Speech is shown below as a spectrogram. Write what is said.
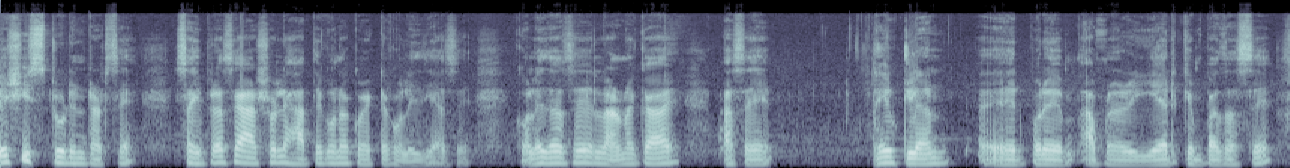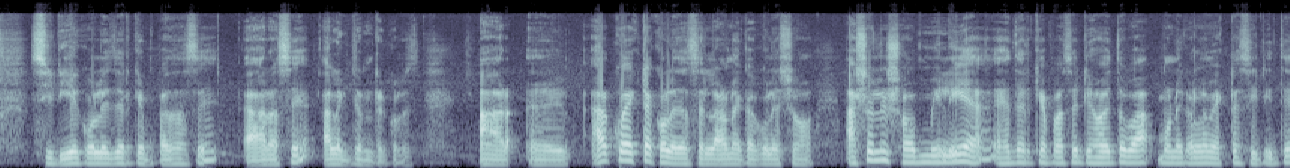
বেশি স্টুডেন্ট আসছে সাইপ্রাসে আসলে হাতে গোনা কয়েকটা কলেজই আছে। কলেজ আছে লার্নাকায়, আছে ইউক্ল্যান্ড, এরপরে আপনার ইয়ার ক্যাম্পাস আছে, সিডিএ কলেজের ক্যাম্পাস আছে, আর আছে আলেকজান্ডার কলেজ। আর আর কয়েকটা কলেজ আছে লার্নাকা কলেজ সহ। আসলে সব মিলিয়ে এদের ক্যাপাসিটি হয়তো বা মনে করলাম একটা সিটিতে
